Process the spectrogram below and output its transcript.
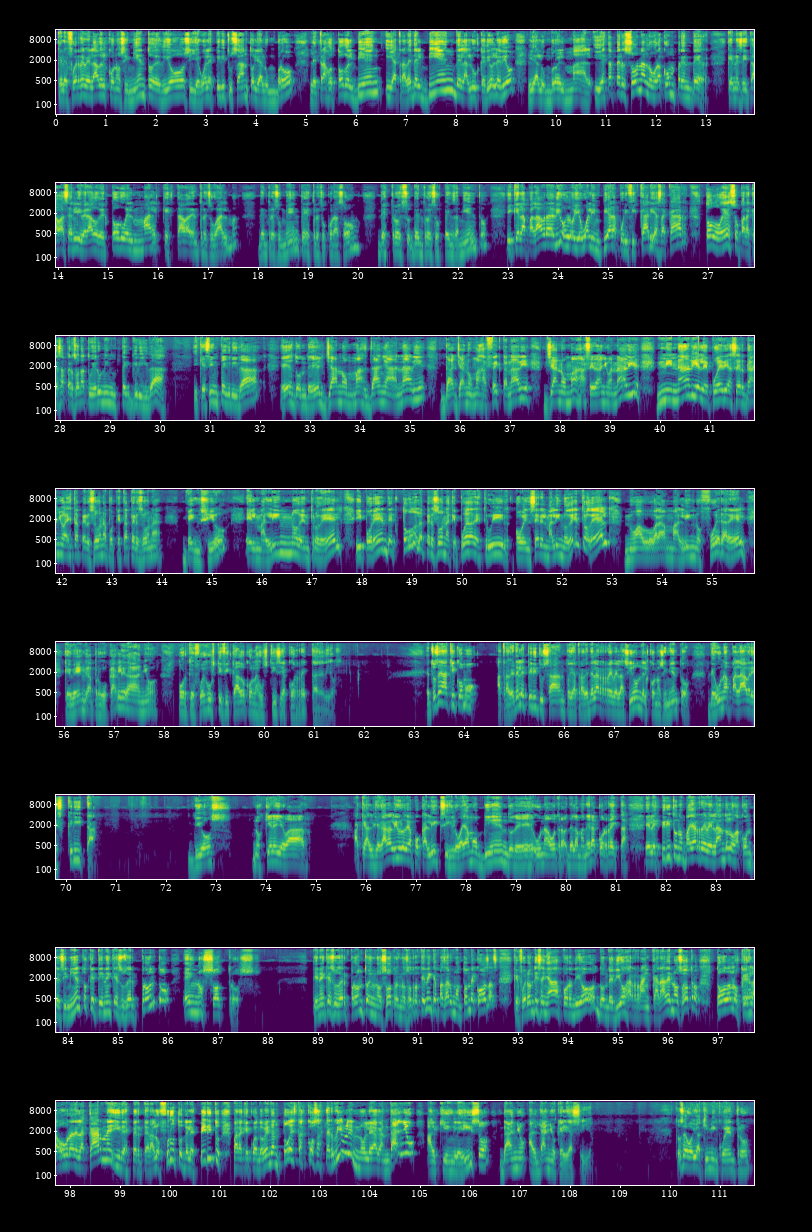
que le fue revelado el conocimiento de Dios y llegó el Espíritu Santo, le alumbró, le trajo todo el bien y a través del bien de la luz que Dios le dio, le alumbró el mal. Y esta persona logró comprender que necesitaba ser liberado de todo el mal que estaba dentro de su alma, dentro de su mente, dentro de su corazón, dentro de, sus pensamientos, y que la palabra de Dios lo llevó a limpiar, a purificar y a sacar todo eso para que esa persona tuviera una integridad. Y que esa integridad es donde él ya no más daña a nadie, ya no más afecta a nadie, ya no más hace daño a nadie, ni nadie le puede hacer daño a esta persona porque esta persona venció el maligno dentro de él y por ende toda la persona que pueda destruir o vencer el maligno dentro de él, no habrá maligno fuera de él que venga a provocarle daño porque fue justificado con la justicia correcta de Dios. Entonces aquí como a través del Espíritu Santo y a través de la revelación del conocimiento de una palabra escrita, Dios nos quiere llevar a que al llegar al libro de Apocalipsis y lo vayamos viendo de una otra, de la manera correcta, el Espíritu nos vaya revelando los acontecimientos que tienen que suceder pronto en nosotros tienen que suceder pronto en nosotros. En nosotros tienen que pasar un montón de cosas que fueron diseñadas por Dios, donde Dios arrancará de nosotros todo lo que es la obra de la carne y despertará los frutos del Espíritu para que cuando vengan todas estas cosas terribles no le hagan daño al quien le hizo daño al daño que le hacía. Entonces hoy aquí me encuentro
